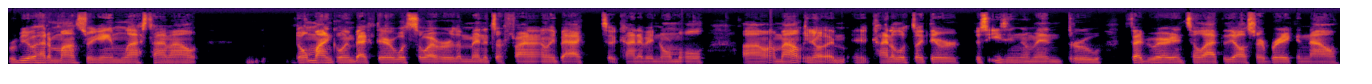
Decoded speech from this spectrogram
Rubio had a monster game last time out. Don't mind going back there whatsoever. The minutes are finally back to kind of a normal uh, amount. You know, it, it kind of looked like they were just easing them in through February until after the All Star break, and now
